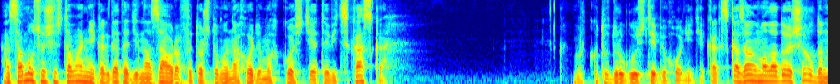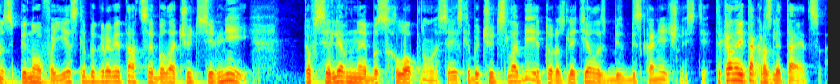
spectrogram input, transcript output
А само существование когда-то динозавров и то, что мы находим их кости, это ведь сказка? Вы в какую-то другую степь уходите. Как сказал молодой Шелдон из спин если бы гравитация была чуть сильней, то Вселенная бы схлопнулась, а если бы чуть слабее, то разлетелась без бесконечности. Так она и так разлетается.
